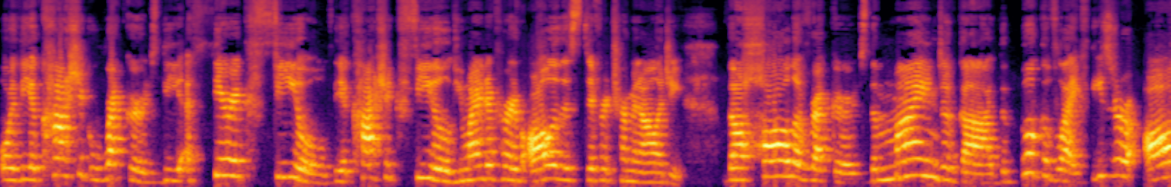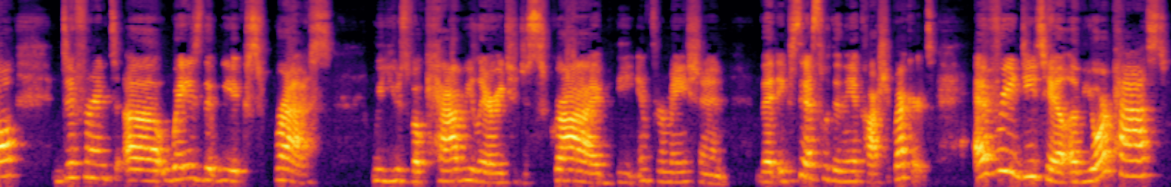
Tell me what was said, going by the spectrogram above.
or the Akashic records, the etheric field, the Akashic field. You might have heard of all of this different terminology. The Hall of Records, the Mind of God, the Book of Life. These are all different uh, ways that we express. We use vocabulary to describe the information that exists within the Akashic Records. Every detail of your past,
